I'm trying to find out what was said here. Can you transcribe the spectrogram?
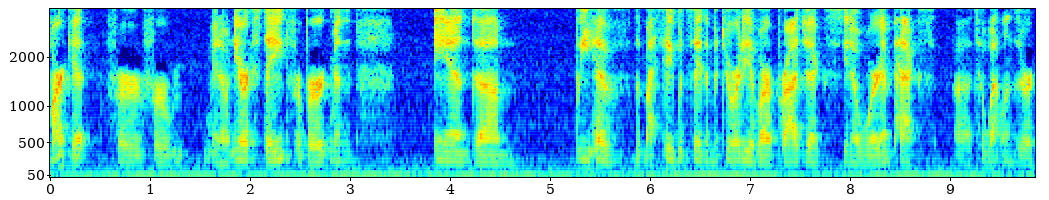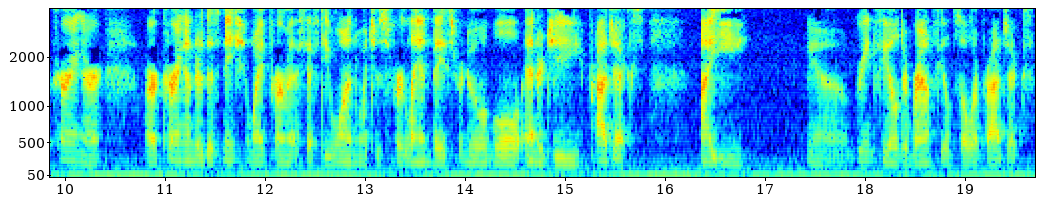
market for for you know New York State for Bergman, and um, we have the, I think would say the majority of our projects you know where impacts uh, to wetlands are occurring are are occurring under this nationwide permit 51, which is for land-based renewable energy projects, i.e you know, greenfield or brownfield solar projects.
